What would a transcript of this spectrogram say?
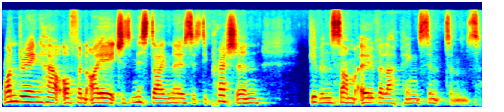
Wondering how often IH is misdiagnosed as depression, given some overlapping symptoms.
